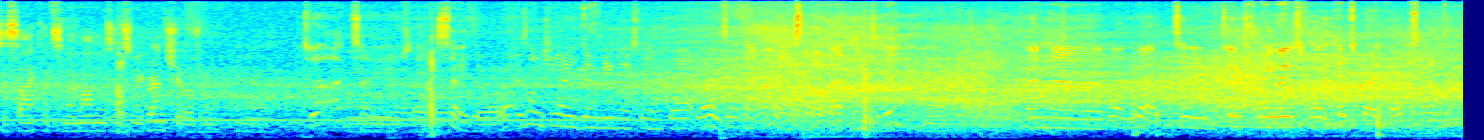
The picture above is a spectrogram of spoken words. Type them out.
to cycle to my mum's and to my grandchildren. You know. I'd say, uh, I'd say they're all right as long as you know you're going to be mostly on quiet roads. I think, I think it's not a bad thing to do. And uh, what have we got? Two, two to three weeks before the kids break up. So that's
